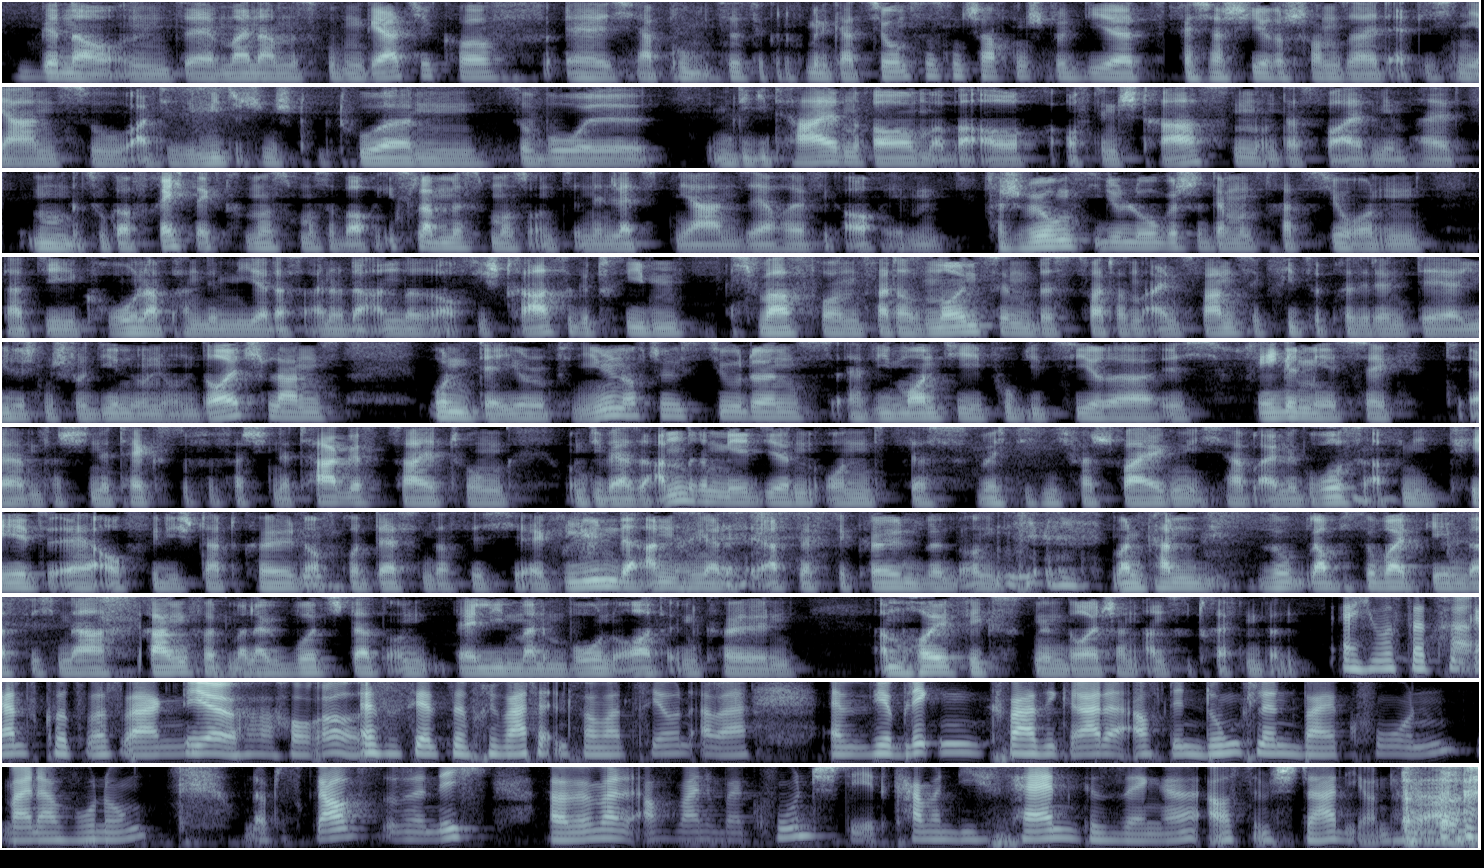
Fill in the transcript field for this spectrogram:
Genau, und äh, mein Name ist Ruben Gertschikow. Äh, ich habe Publizistik und Kommunikationswissenschaften studiert, recherchiere schon seit etlichen Jahren zu antisemitischen Strukturen, sowohl im digitalen Raum, aber auch auf den Straßen und das vor allem eben halt in Bezug auf Rechtsextremismus, aber auch Islamismus und in den letzten Jahren sehr häufig auch eben verschwörungsideologische Demonstrationen. Da hat die Corona-Pandemie ja das eine oder andere auf die Straße getrieben. Ich war von 2019 bis 2021 Vizepräsident der Jüdischen Studierendenunion Deutschlands und der European Union of Jewish Students. Äh, wie Monty publiziere ich regelmäßig äh, verschiedene Texte für verschiedene Tageszeitungen und diverse andere Medien. Und das möchte ich nicht verschweigen. Ich habe eine große Affinität äh, auch für die Stadt Köln aufgrund dessen, dass ich äh, glühender Anhänger des 1. FC Köln bin. Und man kann so, glaube ich, so weit gehen, dass ich nach Frankfurt, meiner Geburtsstadt und Berlin, meinem Wohnort in Köln, am häufigsten in Deutschland anzutreffen bin. Ich muss dazu ganz kurz was sagen. Ja, hau raus. Es ist jetzt eine private Information, aber äh, wir blicken quasi gerade auf den dunklen Balkon meiner Wohnung. Und ob du es glaubst oder nicht, aber wenn man auf meinem Balkon steht, kann man die Fangesänge aus dem Stadion hören.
